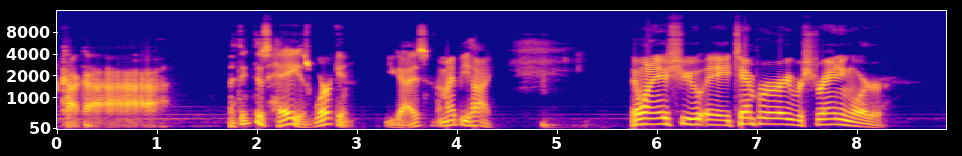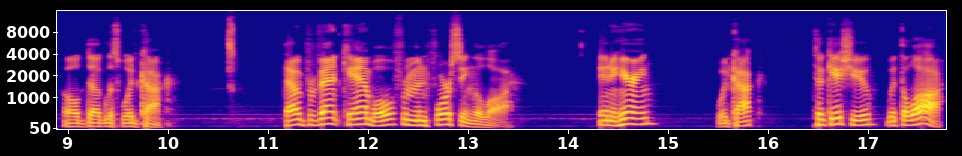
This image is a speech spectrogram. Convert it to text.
caca. I think this hay is working, you guys. I might be high. They want to issue a temporary restraining order. Old Douglas Woodcock. That would prevent Campbell from enforcing the law. In a hearing, Woodcock took issue with the law,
